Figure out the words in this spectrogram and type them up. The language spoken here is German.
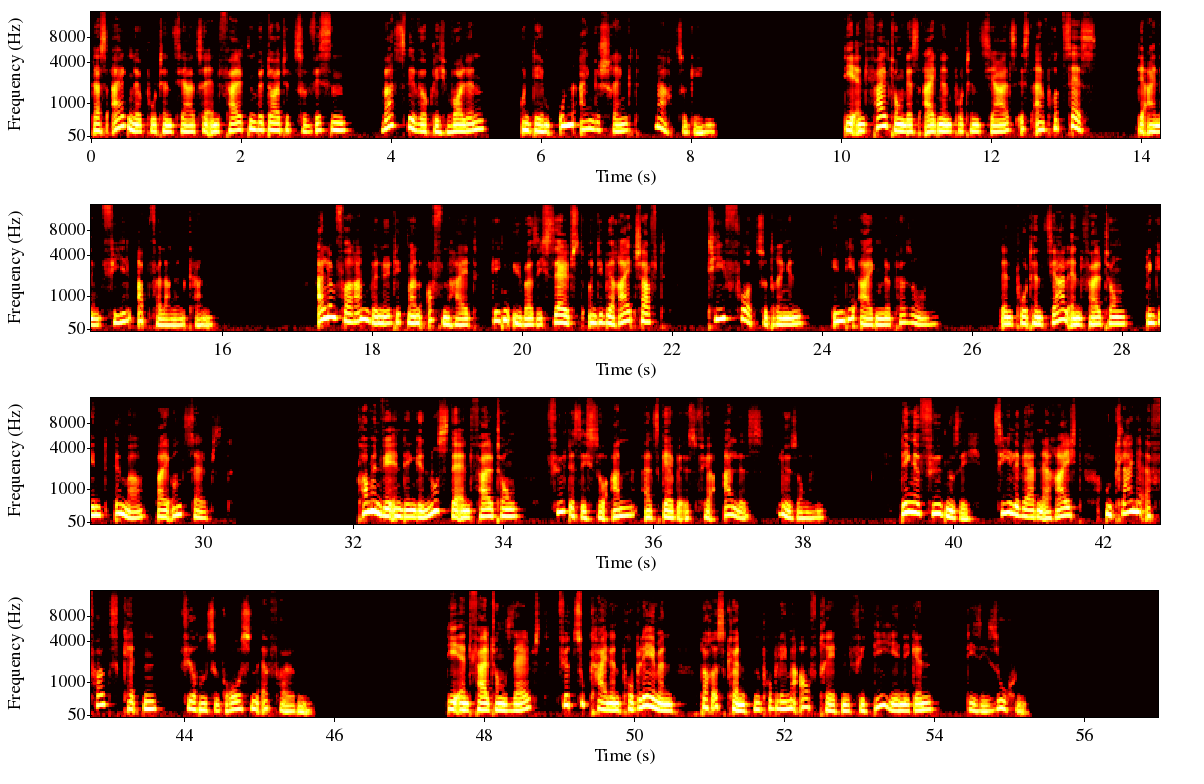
Das eigene Potenzial zu entfalten bedeutet zu wissen, was wir wirklich wollen und dem uneingeschränkt nachzugehen. Die Entfaltung des eigenen Potenzials ist ein Prozess, der einem viel abverlangen kann. Allem voran benötigt man Offenheit gegenüber sich selbst und die Bereitschaft, tief vorzudringen in die eigene Person. Denn Potenzialentfaltung beginnt immer bei uns selbst. Kommen wir in den Genuss der Entfaltung, fühlt es sich so an, als gäbe es für alles Lösungen. Dinge fügen sich, Ziele werden erreicht und kleine Erfolgsketten führen zu großen Erfolgen. Die Entfaltung selbst führt zu keinen Problemen, doch es könnten Probleme auftreten für diejenigen, die sie suchen.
